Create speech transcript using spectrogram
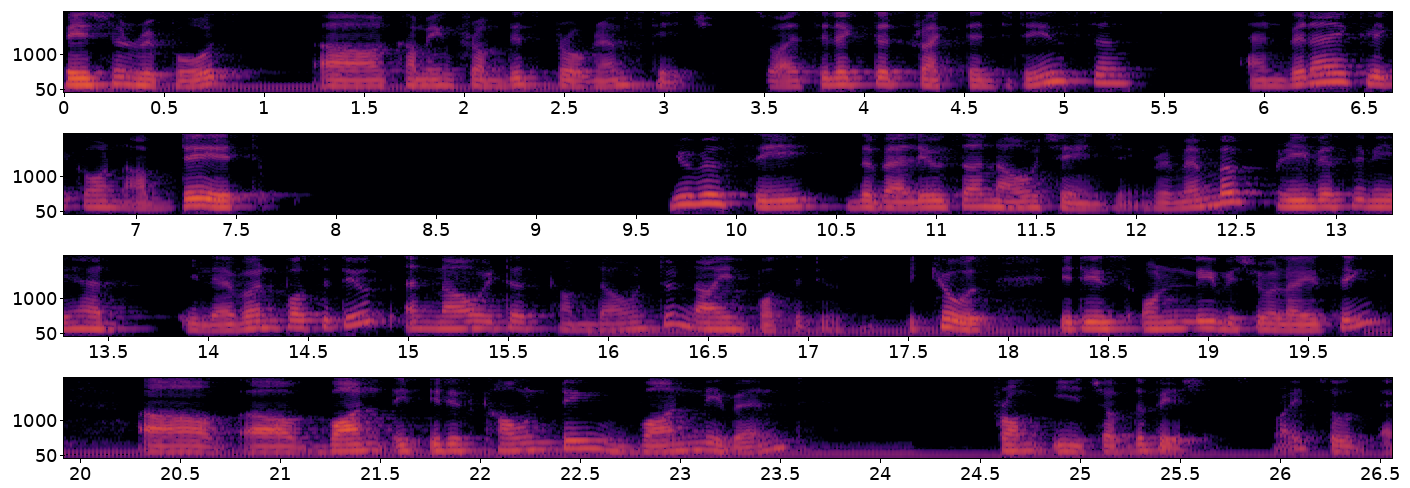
patient reports uh, coming from this program stage. So I selected tracked entity instance and when I click on update, you will see the values are now changing. Remember previously we had 11 positives and now it has come down to 9 positives because it is only visualizing uh, uh, one it, it is counting one event from each of the patients right? So uh,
